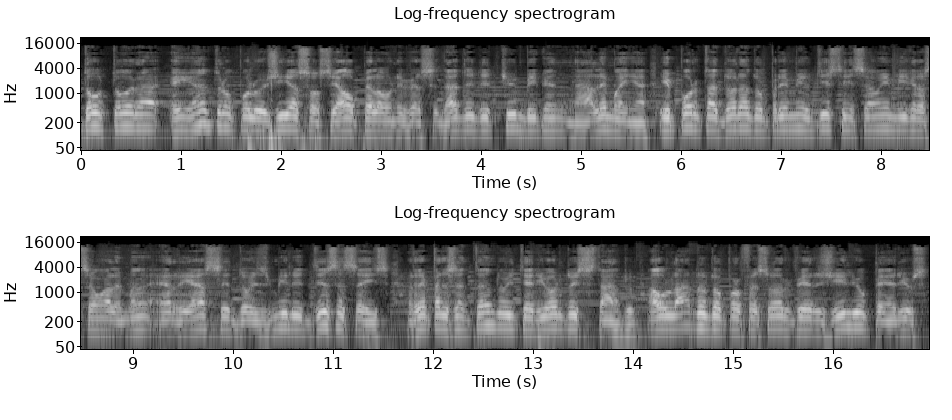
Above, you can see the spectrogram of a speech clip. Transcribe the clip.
doutora em antropologia social pela Universidade de Tübingen, na Alemanha, e portadora do Prêmio Distinção em Migração Alemã RS 2016, representando o interior do Estado, ao lado do professor Virgílio Périos,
